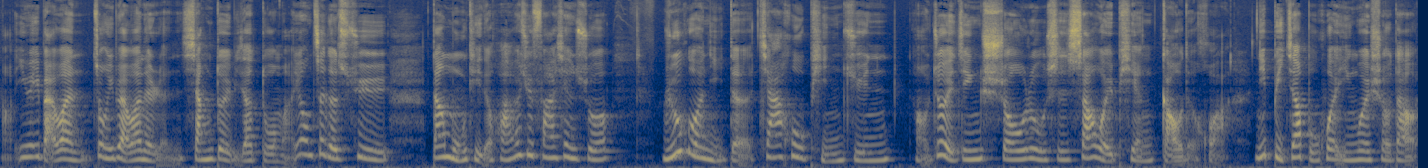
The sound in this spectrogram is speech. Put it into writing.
啊，因为一百万中一百万的人相对比较多嘛，用这个去当母体的话，会去发现说，如果你的家户平均哦就已经收入是稍微偏高的话，你比较不会因为受到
